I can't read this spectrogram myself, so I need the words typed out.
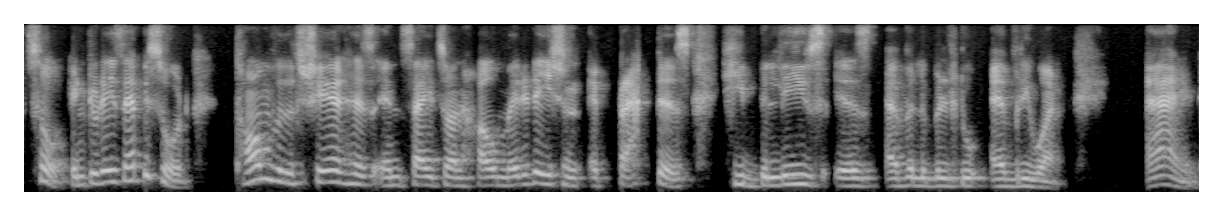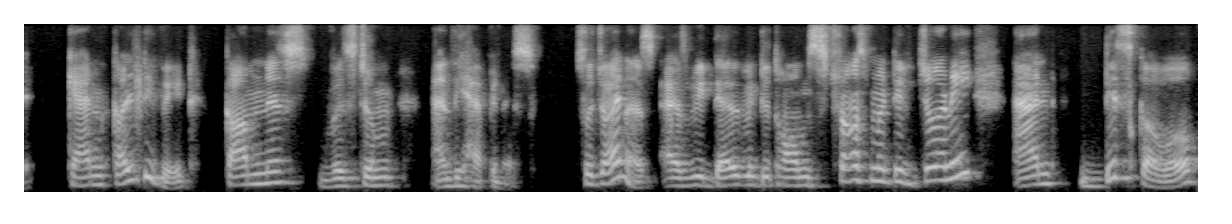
So, in today's episode, Thom will share his insights on how meditation, a practice he believes is available to everyone and can cultivate calmness, wisdom, and the happiness. So, join us as we delve into Thom's transformative journey and discover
